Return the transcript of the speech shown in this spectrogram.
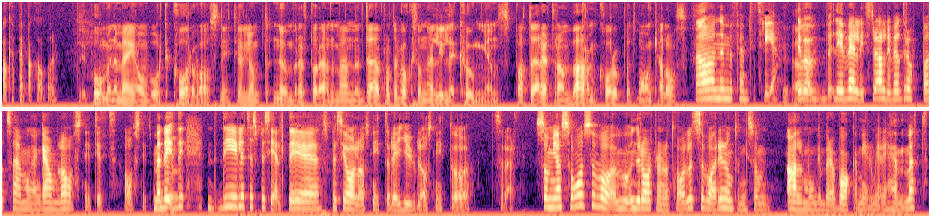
bakar pepparkakor. Det påminner mig om vårt korvavsnitt. Jag har glömt numret på den. Men där pratar vi också om den lilla kungen. På att där äter han varmkorv på ett barnkalas. Ja, nummer 53. Ja. Det, var, det är väldigt, jag tror aldrig vi har droppat så här många gamla avsnitt i ett avsnitt. Men det, det, det är lite speciellt. Det är specialavsnitt och det är julavsnitt och sådär. Som jag sa så var under 1800-talet så var det någonting som allmogen började baka mer och mer i hemmet.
